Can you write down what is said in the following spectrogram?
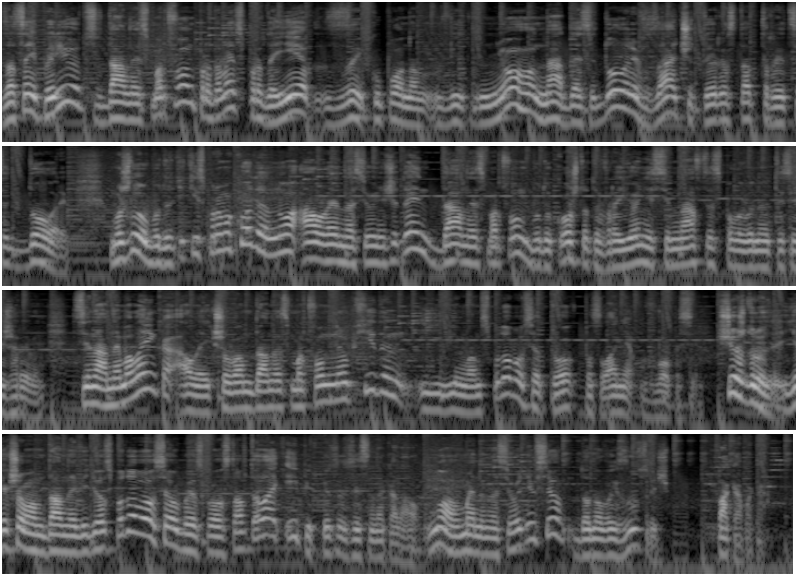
За цей період даний смартфон продавець продає з купоном від нього на 10 доларів за 430 доларів. Можливо, будуть якісь промокоди, ну але на сьогоднішній день даний смартфон буде коштувати в районі 17,5 тисяч гривень. Ціна не маленька, але якщо вам даний смартфон необхіден і він вам сподобався, то посилання в описі. Що ж, друзі, якщо вам дане відео сподобалося, обов'язково ставте лайк і підписуйтесь на канал. Ну а в мене на сьогодні все. До нових зустріч. Пока-пока.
